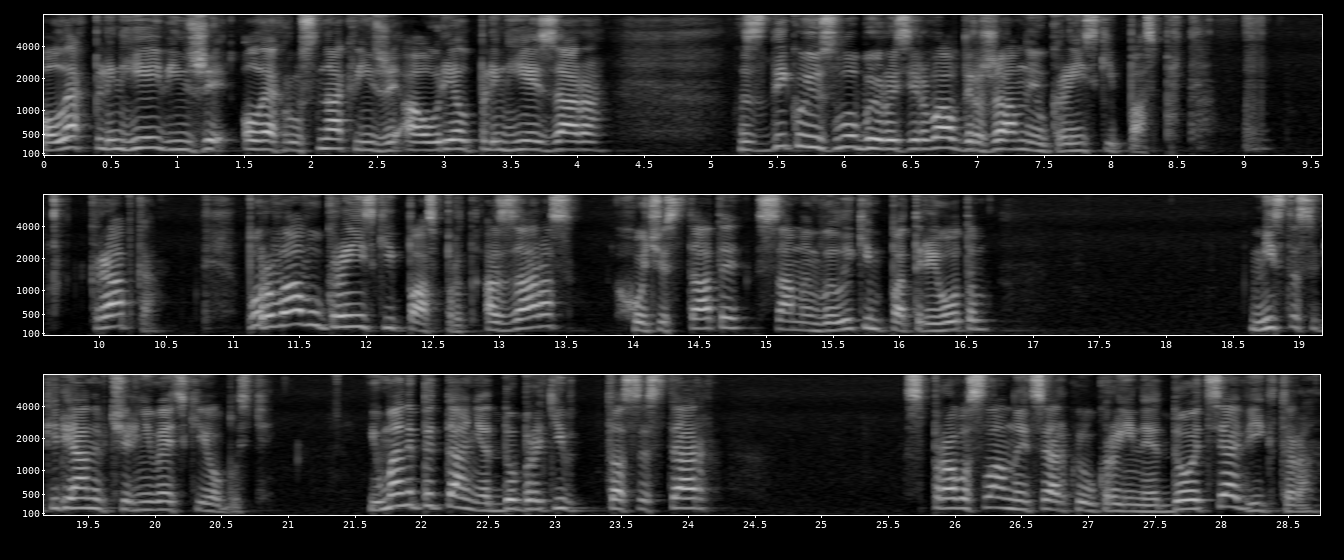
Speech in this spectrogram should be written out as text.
Олег Плінгей, він же Олег Руснак, він же Аурел Плінгей зараз з дикою злобою розірвав державний український паспорт. Крапка. Порвав український паспорт, а зараз хоче стати самим великим патріотом міста Сокіряни в Чернівецькій області. І в мене питання до братів та сестер з Православної церкви України, до отця Віктора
